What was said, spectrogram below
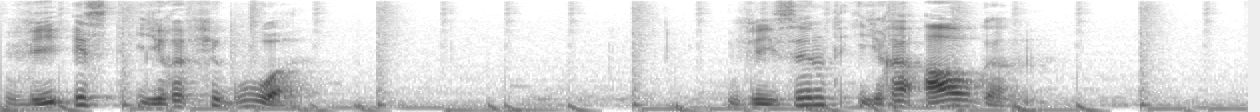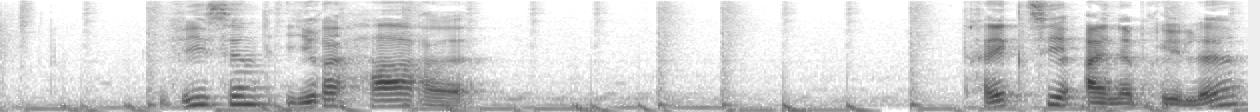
Wie ist ihre Figur? Wie sind ihre Augen? Wie sind ihre Haare? Trägt sie eine Brille?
